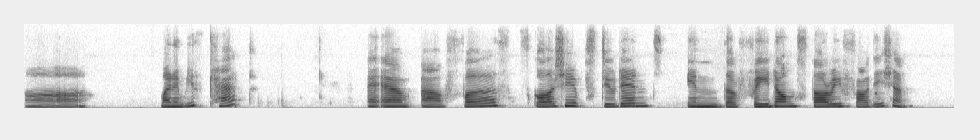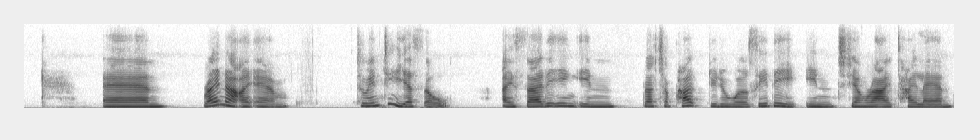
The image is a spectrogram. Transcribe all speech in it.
Uh, my name is Kat. I am a first scholarship student in the Freedom Story Foundation. And right now I am 20 years old. I studying in Rajabhat University in Chiang Rai, Thailand.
